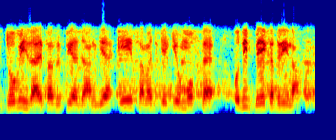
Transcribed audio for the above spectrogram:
ਜੋ ਵੀ ਹਦਾਇਤਾਂ ਦਿੱਤੀਆਂ ਜਾਣਗੀਆਂ, ਇਹ ਸਮਝ ਕੇ ਕਿ ਉਹ ਮੁਫਤ ਹੈ, ਉਹਦੀ ਬੇਕਦਰੀ ਨਾ ਹੋਵੇ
